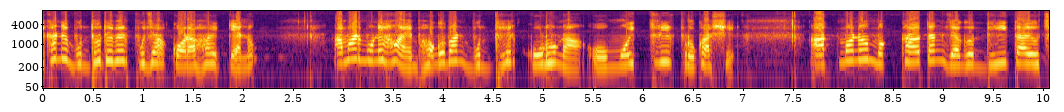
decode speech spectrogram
এখানে বুদ্ধদেবের পূজা করা হয় কেন? আমার মনে হয় ভগবান বুদ্ধের করুণা ও মৈত্রীর প্রকাশে আত্মন মক্ষাতং জগদ্ধীতায় চ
